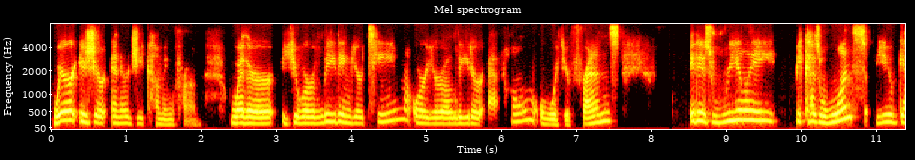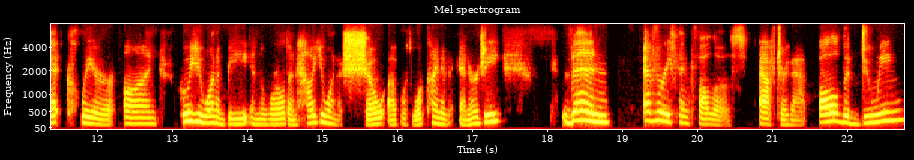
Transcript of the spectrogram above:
Where is your energy coming from? Whether you're leading your team or you're a leader at home or with your friends, it is really because once you get clear on who you want to be in the world and how you want to show up with what kind of energy, then everything follows after that. All the doing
